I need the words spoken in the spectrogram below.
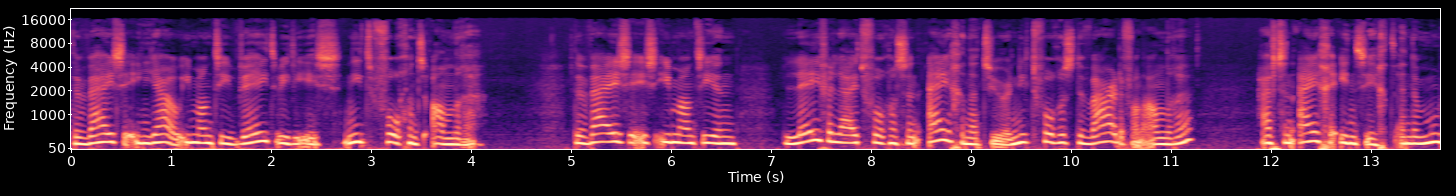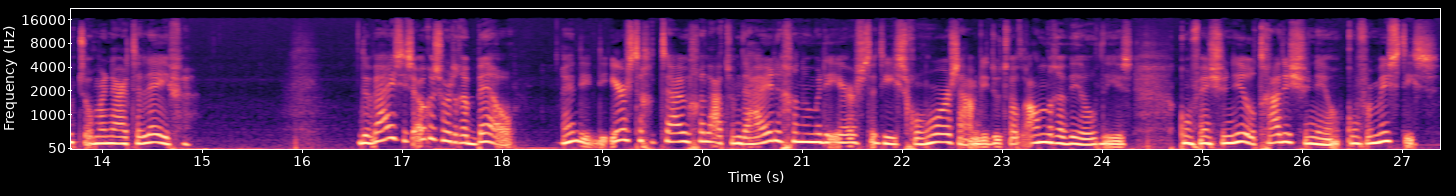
de wijze in jou, iemand die weet wie die is, niet volgens anderen. De wijze is iemand die een leven leidt volgens zijn eigen natuur, niet volgens de waarden van anderen. Hij heeft zijn eigen inzicht en de moed om er naar te leven. De wijze is ook een soort rebel. die, die eerste getuige, laten we hem de heilige noemen, de eerste, die is gehoorzaam, die doet wat anderen wil, die is conventioneel, traditioneel, conformistisch.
